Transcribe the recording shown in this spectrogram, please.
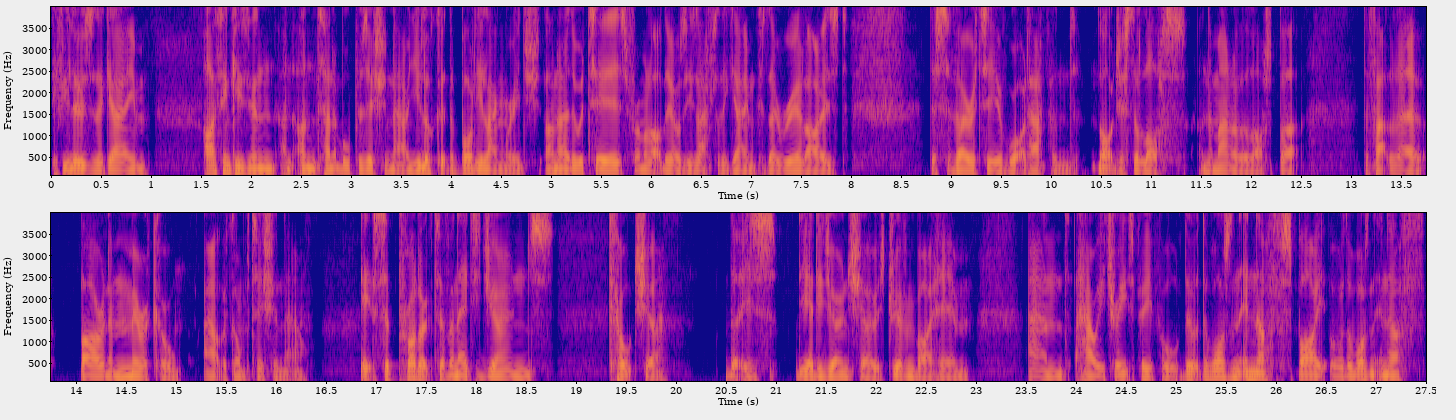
If he loses the game, I think he's in an untenable position now. You look at the body language. I know there were tears from a lot of the Aussies after the game because they realised the severity of what had happened. Not just the loss and the manner of the loss, but the fact that they're barring a miracle out of the competition now. It's a product of an Eddie Jones culture that is the Eddie Jones show. It's driven by him and how he treats people. There, there wasn't enough spite or there wasn't enough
